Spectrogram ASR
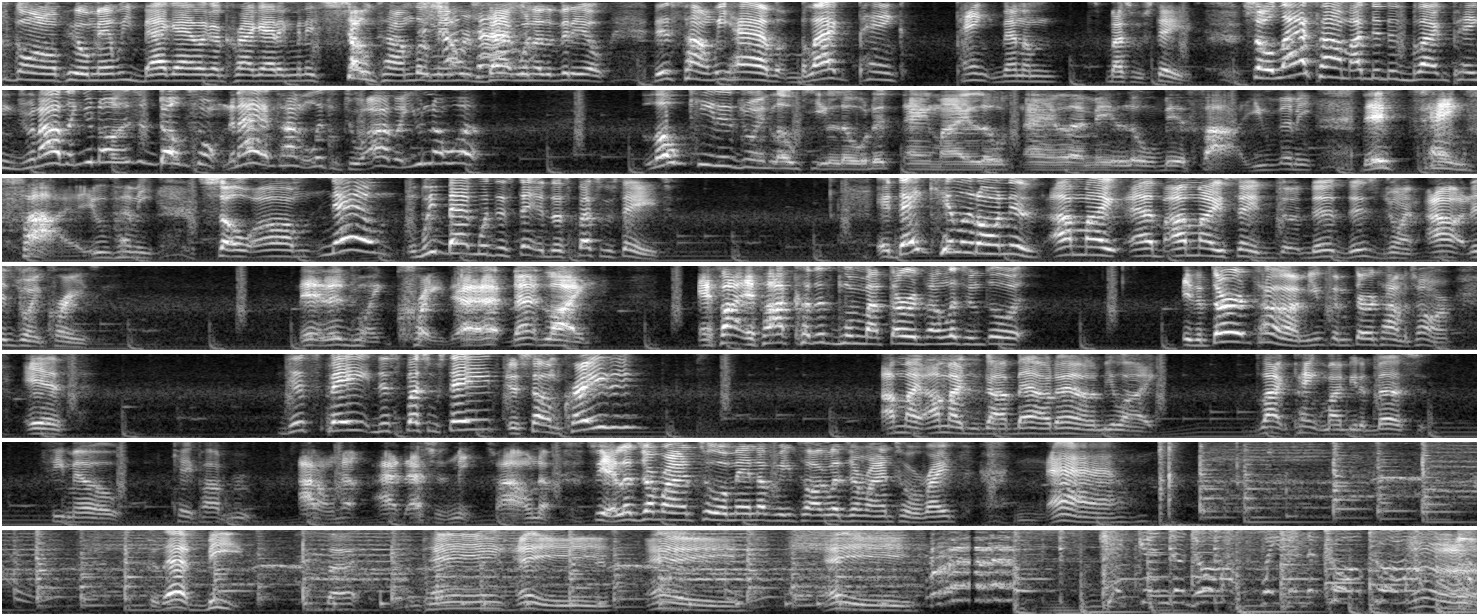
What's going on, people, man? We back at it like a crack addict, man. It's showtime. Look, man, Showtime. we're back with another video. This time we have Blackpink Pink Pink Venom special stage. So last time I did this Blackpink joint, I was like, you know, this is a dope song. Then I had time to listen to it. I was like, you know what? Low key, this joint low key little. This thing, my little thing, let me a little bit fire. You feel me? This thing fire. You feel me? So um, now we back with the stage, the special stage. If they kill it on this, I might, I, might say th- th- this joint out. This joint crazy. Yeah, this joint crazy. That, that, that, like, if I if I cut this be my third time listening to it. It's the third time you me? Third time a charm. If this spade, this special stage is something crazy, I might I might just gotta bow down and be like, Blackpink might be the best female K-pop group. I don't know. I, that's just me. So I don't know. So yeah, let's jump right into it, man. Enough of me talking. Let's jump right into it right now. Cause that beat, that pain, hey, hey, hey. Mm.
